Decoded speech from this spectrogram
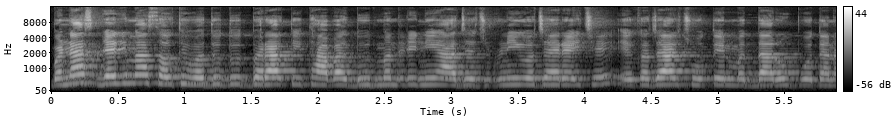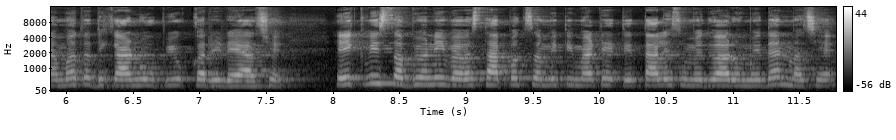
બનાસ ડેરીમાં સૌથી વધુ દૂધ ભરાવતી થાબર દૂધ મંડળીની આજે ચૂંટણી યોજાઈ રહી છે. એક હજાર છોતેર મતદારો પોતાના મત અધિકારનો ઉપયોગ કરી રહ્યા છે. એકવીસ સભ્યોની વ્યવસ્થાપક સમિતિ માટે તેતાલીસ ઉમેદવારો મેદાનમાં છે.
